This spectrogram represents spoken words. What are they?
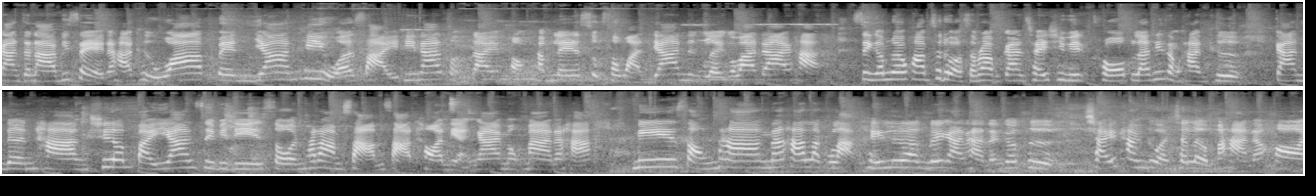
กาญจนาพิเศษนะคะ ถือว่าเป็นย่านที่อยู่อาศัยที่น่าสนใจของทำเลสุขสวัสดิ์ย่านหนึ่งเลยก็ว่าได้ค่ะ สิ่งอำนวยความสะดวกสำหรับการใช้ชีวิตครบ และที่สำคัญคือการเดินทางเชื่อมไปย่าน CBD โซนพระราม 3 สาทรเนี่ยง่ายมากๆนะคะ มี 2 ทางนะคะหลักๆให้เลือกด้วยกันค่ะนั่นก็คือใช้ทางด่วนเฉลิมมหานคร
